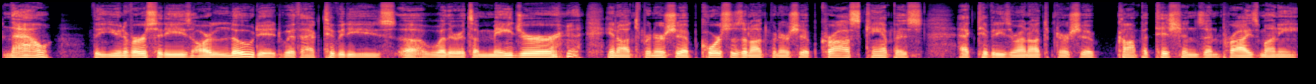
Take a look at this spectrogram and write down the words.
Now the universities are loaded with activities, uh, whether it's a major in entrepreneurship, courses in entrepreneurship, cross campus activities around entrepreneurship, competitions, and prize money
